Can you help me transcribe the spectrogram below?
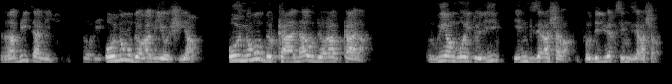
Rabbi Tavi, au nom de Rabbi Yoshia, au nom de Kahana ou de Rav Kahana. Lui, en gros, il te dit, il y a une Xerashava. Il faut déduire que c'est une Xerashava.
